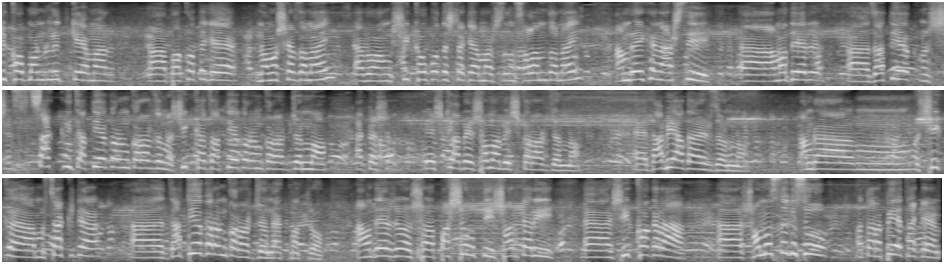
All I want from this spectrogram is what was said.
শিক্ষক মণ্ডলীকে আমার পক্ষ থেকে নমস্কার জানাই এবং শিক্ষা উপদেষ্টাকে আমার সালাম জানাই। আমরা এখানে আসছি আমাদের জাতীয়, চাকরি জাতীয়করণ করার জন্য, শিক্ষা জাতীয়করণ করার জন্য, একটা প্রেস ক্লাবের সমাবেশ করার জন্য দাবি আদায়ের জন্য। আমরা শিক্ষা চাকরিটা জাতীয়করণ করার জন্য একমাত্র। আমাদের পার্শ্ববর্তী সরকারি শিক্ষকেরা সমস্ত কিছু তারা পেয়ে থাকেন।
